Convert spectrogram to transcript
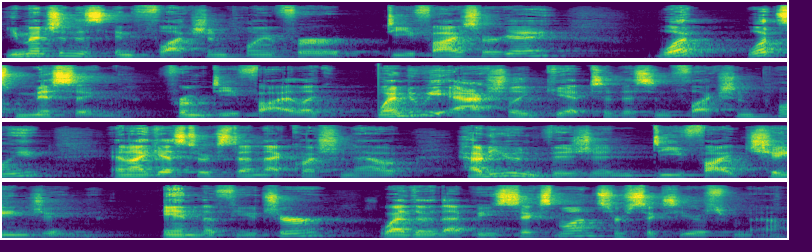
You mentioned this inflection point for DeFi, Sergey. What what's missing from DeFi? Like when do we actually get to this inflection point? And I guess to extend that question out, how do you envision DeFi changing in the future, whether that be six months or six years from now?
